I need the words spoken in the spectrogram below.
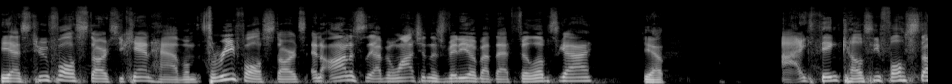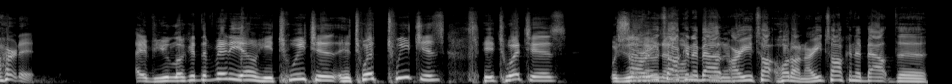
He has two false starts. You can't have them. Three false starts. And honestly, I've been watching this video about that Phillips guy. Yep. I think Kelce false started. If you look at the video, he twitches, he twi- twitches, he twitches. Which is are you talking about? Are you talk? Hold on. Are you talking about the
